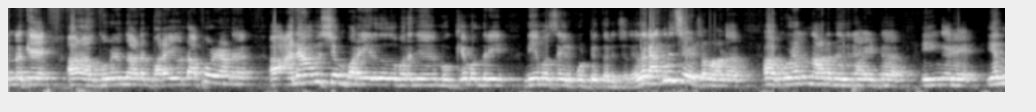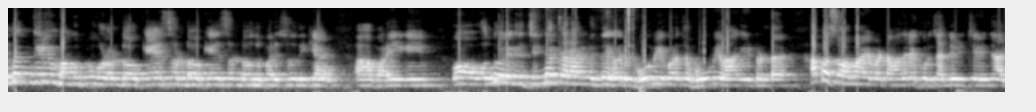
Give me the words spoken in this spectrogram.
എന്നൊക്കെ കുഴൽനാടൻ പറയുന്നുണ്ട്. അപ്പോഴാണ് അനാവശ്യം പറയരുതെന്ന് പറഞ്ഞ് മുഖ്യമന്ത്രി നിയമസഭയിൽ പൊട്ടിത്തെറിച്ചത്. എന്നാൽ അതിനുശേഷമാണ് കുഴൽനാടനെതിരായിട്ട് ഇങ്ങനെ എന്തെങ്കിലും വകുപ്പുകളുണ്ടോ കേസുണ്ടോ കേസുണ്ടോ എന്ന് പരിശോധിക്കാൻ പറയുകയും ഒന്നുമില്ലെങ്കിൽ ചിന്നക്കരാറിൽ ഇദ്ദേഹം ഒരു ഭൂമി കുറച്ച് ഭൂമി വാങ്ങിയിട്ടുണ്ട്. അപ്പൊ സ്വാഭാവികമായിട്ടും അതിനെക്കുറിച്ച് അന്വേഷിച്ചു കഴിഞ്ഞാൽ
